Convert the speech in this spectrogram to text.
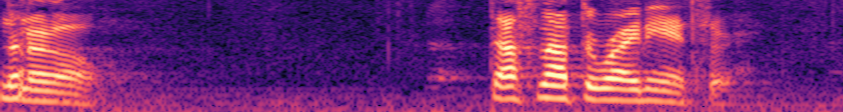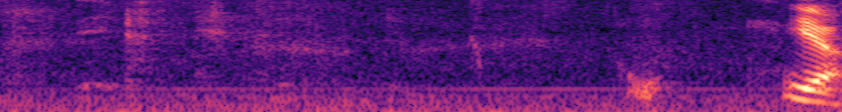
No, no, no. That's not the right answer. Yeah.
